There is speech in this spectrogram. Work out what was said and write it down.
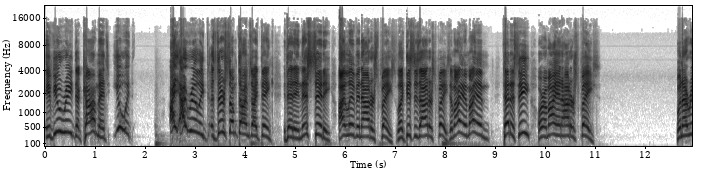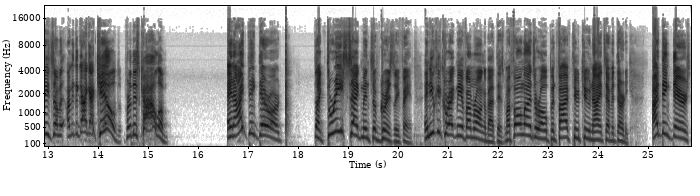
If you read the comments, you would... I, I really... There's sometimes I think that in this city, I live in outer space. Like, this is outer space. Am I, am I in Tennessee or am I in outer space? When I read some... I mean, the guy got killed for this column. And I think there are like three segments of Grizzly fans. And you can correct me if I'm wrong about this. My phone lines are open, 522-9730. I think there's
